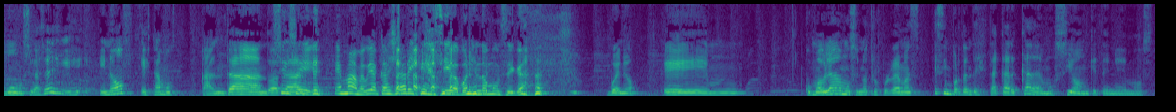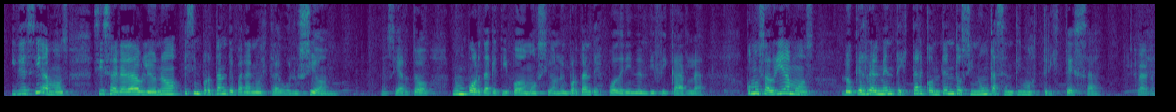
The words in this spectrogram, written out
Música. ¿Sabes? En off estamos cantando acá. Sí, sí. Es más, me voy a callar y que siga poniendo música. Bueno, eh, como hablábamos en otros programas, es importante destacar cada emoción que tenemos. Y decíamos, si es agradable o no, es importante para nuestra evolución. ¿No es cierto? No importa qué tipo de emoción, lo importante es poder identificarla. ¿Cómo sabríamos lo que es realmente estar contentos si nunca sentimos tristeza. Claro.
